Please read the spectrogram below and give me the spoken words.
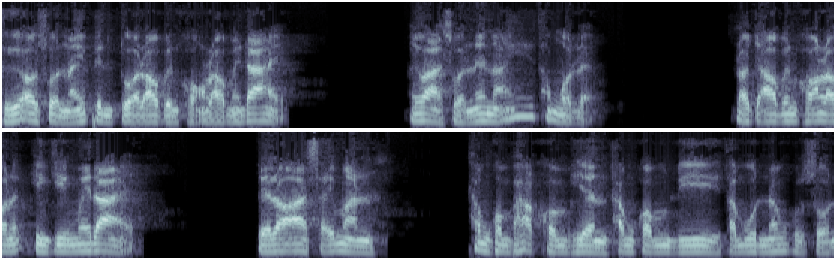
ถือเอาส่วนไหนเป็นตัวเราเป็นของเราไม่ได้ ไม่ว่าส่วนไหนๆทั้งหมดแหละ เราจะเอาเป็นของเรานะจริงๆไม่ได้ แต่เราอาศัยมันทำความภาคความเพียรทำความดีทำบุญทำกุศล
